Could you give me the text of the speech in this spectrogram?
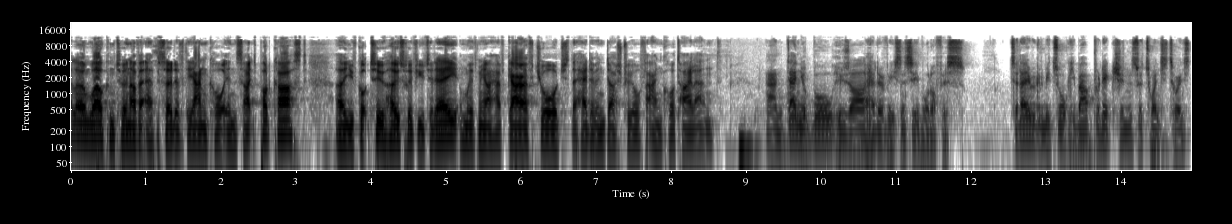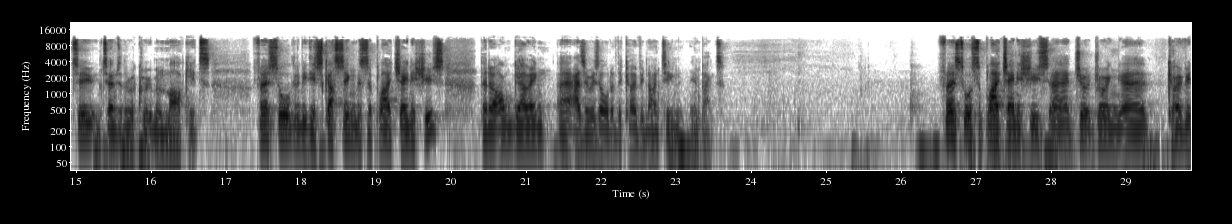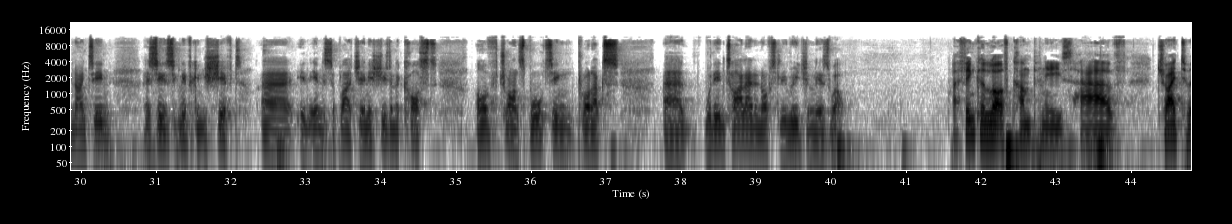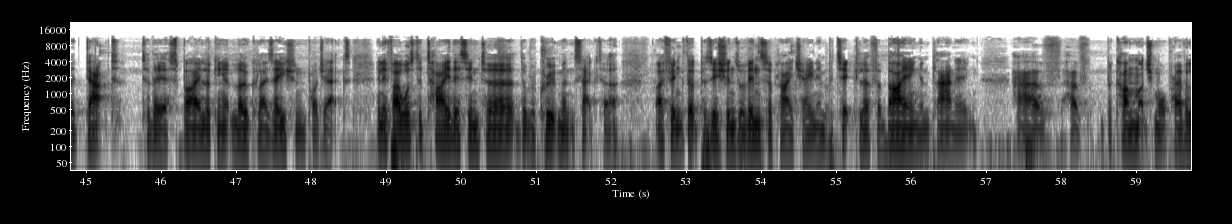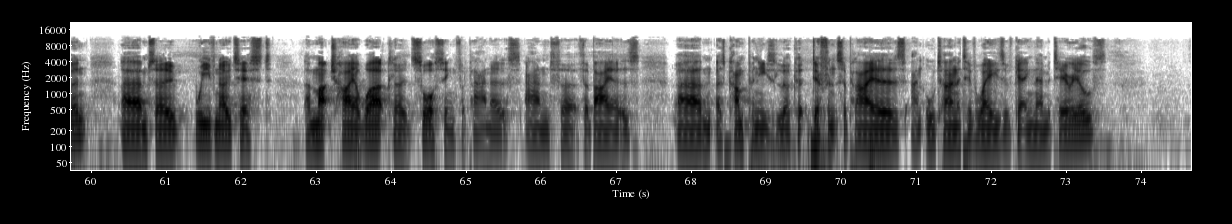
Hello and welcome to another episode of the Ancor Insights podcast. Uh, you've got two hosts with you today, and with me I have Gareth George, the head of industrial for Ancor Thailand. and Daniel Bull, who's our head of Eastern Seaboard office. Today we're going to be talking about predictions for 2022 in terms of the recruitment markets. First of all, we're going to be discussing the supply chain issues that are ongoing uh, as a result of the COVID 19 impact. First of all, supply chain issues uh, dur- during uh, COVID 19 has seen a significant shift uh, in, in the supply chain issues and the cost of transporting products uh, within Thailand and obviously regionally as well. I think a lot of companies have tried to adapt to this by looking at localization projects. And if I was to tie this into the recruitment sector, I think that positions within supply chain, in particular for buying and planning, have have become much more prevalent. Um, so we've noticed a much higher workload sourcing for planners and for, for buyers um, as companies look at different suppliers and alternative ways of getting their materials.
